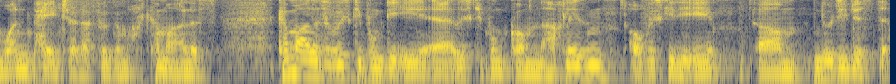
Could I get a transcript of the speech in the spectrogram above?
One-Pager dafür gemacht. Kann man alles, kann man alles auf whisky.de, äh, whisky.com nachlesen, auf whisky.de, ähm, nur die Liste.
